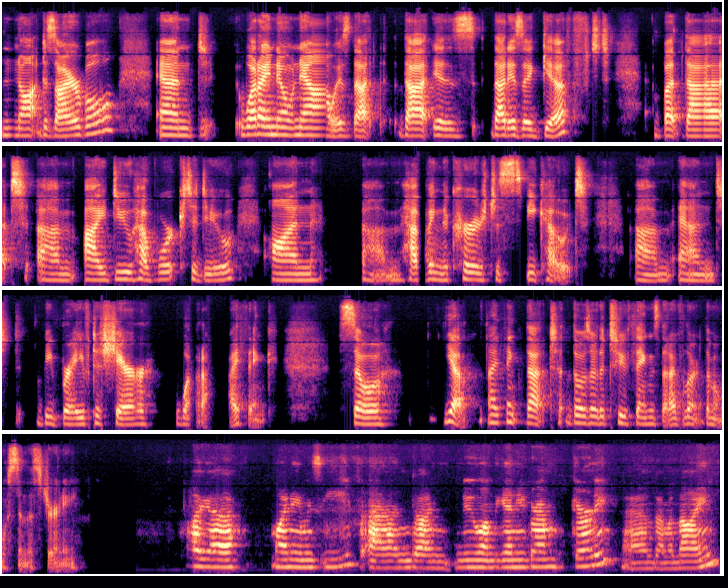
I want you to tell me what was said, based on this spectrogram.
not desirable. And what I know now is that that is that is a gift, but that um, I do have work to do on um, having the courage to speak out um, and be brave to share what I think. So, yeah, I think that those are the two things that I've learned the most in this journey. Hi, uh, my name is Eve, and I'm new on the Enneagram journey, and I'm a nine.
